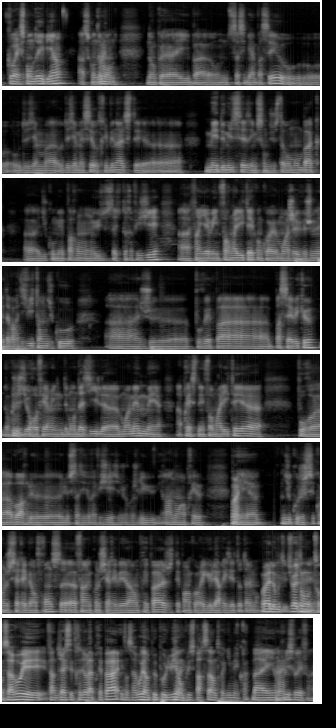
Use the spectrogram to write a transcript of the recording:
correspondait bien à ce qu'on demande. Donc euh, bah, ça s'est bien passé. Au, deuxième, au deuxième essai au tribunal, c'était mai 2016, il me semble, juste avant mon bac. du coup, mes parents ont eu le statut de réfugié. Enfin, il y avait une formalité, quoi moi, je venais d'avoir 18 ans, du coup, euh, je pouvais pas passer avec eux, donc j'ai mm. dû refaire une demande d'asile euh, moi-même, mais après c'était une formalité euh, pour avoir le, le, statut de réfugié. Genre, je l'ai eu un an après eux. Mais Du coup, je, quand je suis arrivé en France, euh, enfin, quand je suis arrivé en prépa, j'étais pas encore régularisé totalement. Ouais, donc tu vois, ton, ton cerveau est. Enfin, déjà, c'est très dur la prépa, et ton cerveau est un peu pollué en plus par ça, entre guillemets, quoi. Bah, et en plus, oui, enfin,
